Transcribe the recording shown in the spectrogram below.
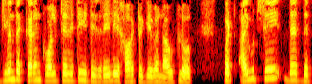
Given the current volatility, it is really hard to give an outlook. But I would say that the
